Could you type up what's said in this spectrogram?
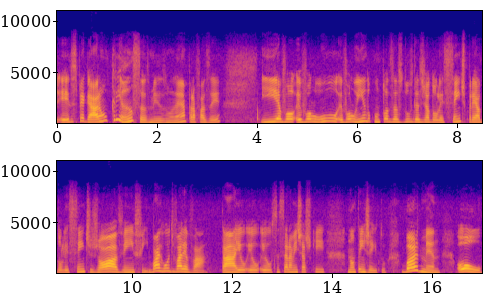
eles pegaram crianças mesmo, né, para fazer e evolu, evoluindo com todas as dúvidas de adolescente, pré-adolescente, jovem, enfim. Boyhood vai levar, tá? Eu, eu, eu sinceramente acho que não tem jeito. Birdman, ou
